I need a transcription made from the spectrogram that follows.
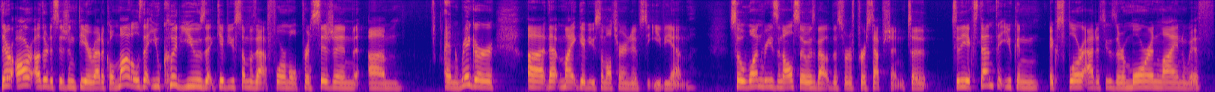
there are other decision theoretical models that you could use that give you some of that formal precision um, and rigor uh, that might give you some alternatives to evm so one reason also is about the sort of perception. To to the extent that you can explore attitudes that are more in line with,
